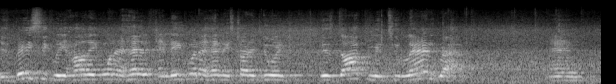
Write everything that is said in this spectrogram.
Is basically how they went ahead and they went ahead and they started doing this document to land grab. And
